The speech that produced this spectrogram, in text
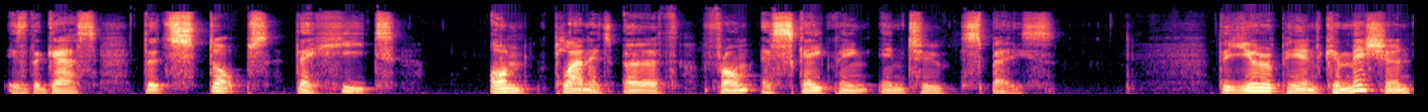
is the gas that stops the heat on planet Earth from escaping into space. The European Commission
